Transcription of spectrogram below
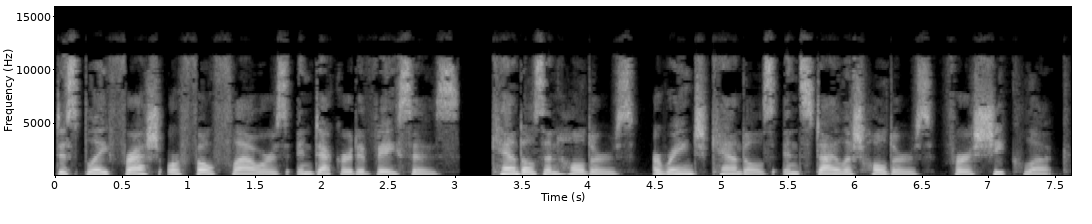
display fresh or faux flowers in decorative vases. Candles and holders, arrange candles in stylish holders for a chic look.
